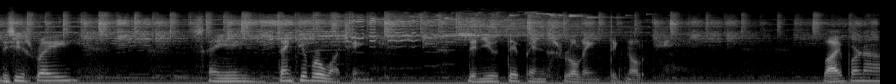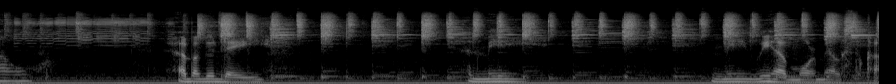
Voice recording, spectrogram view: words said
This is Ray saying thank you for watching the new Tippins rolling technology. Bye for now. Have a good day. And me, me, we have more mails to come.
